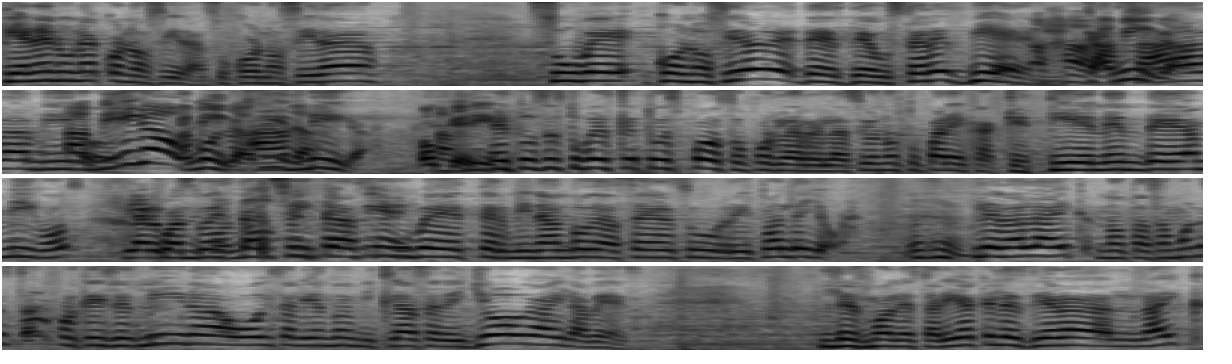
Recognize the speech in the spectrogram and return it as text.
Tienen una conocida, su conocida sube, conocida de- desde ustedes bien, Ajá. casada, Amiga. ¿Amiga o Amiga. conocida? Amiga. Ok. Amiga. Entonces tú ves que tu esposo, por la relación o tu pareja que tienen de amigos, Claro que cuando esta chica también. sube terminando de hacer su ritual de yoga, le da like, no te vas a molestar porque dices, mira, hoy saliendo de mi clase de yoga y la ves. ¿Les molestaría que les diera like?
